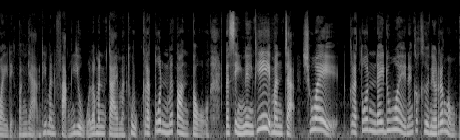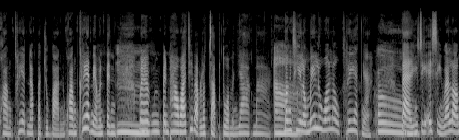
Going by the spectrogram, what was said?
วัยเด็กบางอย่างที่มันฝังอยู่แล้วมันกลายมาถูกกระตุ้นเมื่อตอนโต แต่สิ่งหนึ่งที่มันจะช่วย กระตุ้นได้ด้วย นั่นก็คือในเรื่องของความเครียดณปัจจุบัน ความเครียดเนี่ยมันเป็นอืมมันเป็นภาวะที่แบบเราจับตัวมันยากมากอ่าบางทีเราไม่รู้ว่าเราเครียดไงเออแต่จริงๆไอ้สิ่งแวดล้อม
